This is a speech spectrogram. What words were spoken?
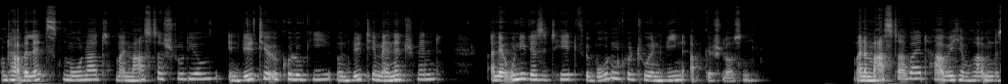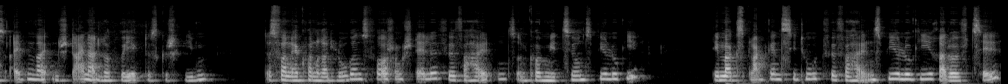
und habe letzten Monat mein Masterstudium in Wildtierökologie und Wildtiermanagement an der Universität für Bodenkultur in Wien abgeschlossen. Meine Masterarbeit habe ich im Rahmen des alpenweiten Steinadler-Projektes geschrieben, das von der Konrad-Lorenz-Forschungsstelle für Verhaltens- und Kognitionsbiologie dem Max-Planck-Institut für Verhaltensbiologie Radolf Zell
